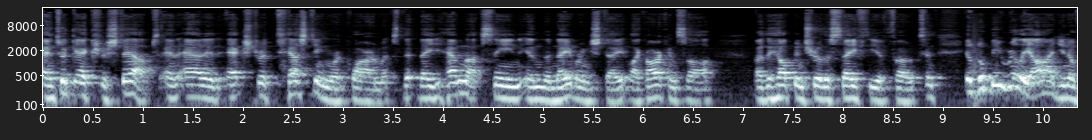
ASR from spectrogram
and took extra steps and added extra testing requirements that they have not seen in the neighboring state, like Arkansas, uh, to help ensure the safety of folks. And it'll be really odd, you know,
